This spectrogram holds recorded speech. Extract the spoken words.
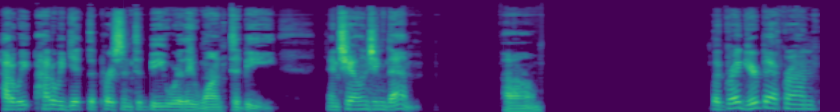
How do we how do we get the person to be where they want to be, and challenging them? Um, but Greg, your background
